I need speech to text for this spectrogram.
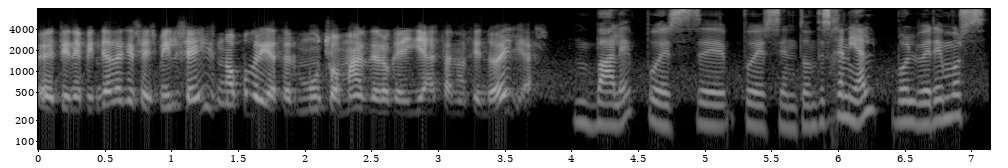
eh, tiene pinta de que 6006 no podría hacer mucho más de lo que ya están haciendo ellas. Vale, pues, eh, pues entonces genial. Volveremos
